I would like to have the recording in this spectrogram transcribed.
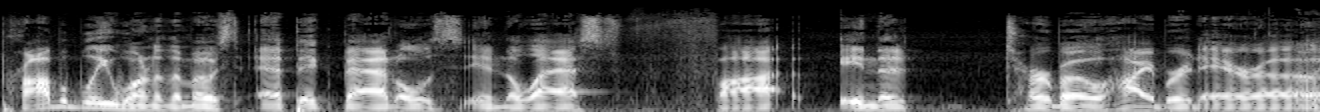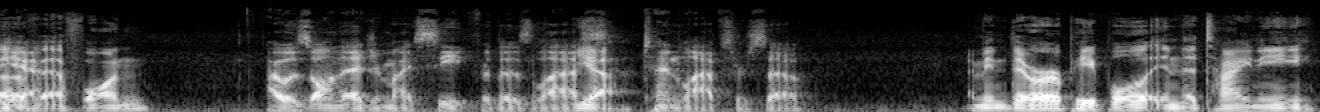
probably one of the most epic battles in the last five in the turbo hybrid era Oh, of yeah. F1. I was on the edge of my seat for those last Yeah. ten laps or so. I mean, there were people in the tiny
